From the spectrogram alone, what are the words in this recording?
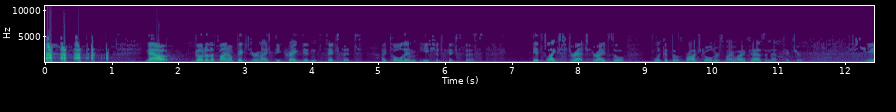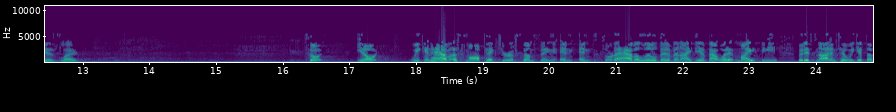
now, go to the final picture, and I see Craig didn't fix it. I told him he should fix this. It's like stretched, right? So look at those broad shoulders my wife has in that picture she is like. So, you know, we can have a small picture of something and, and sort of have a little bit of an idea about what it might be, but it's not until we get the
